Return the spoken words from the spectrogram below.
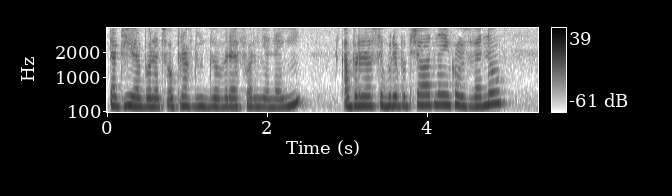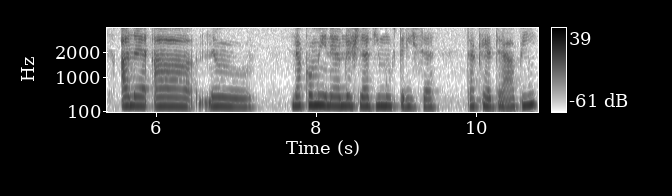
Takže Jablonec opravdu v dobré formě není a Brno se bude potřebovat na někom zvednout a ne a no, na kom jiném než na týmu, který se také trápí.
